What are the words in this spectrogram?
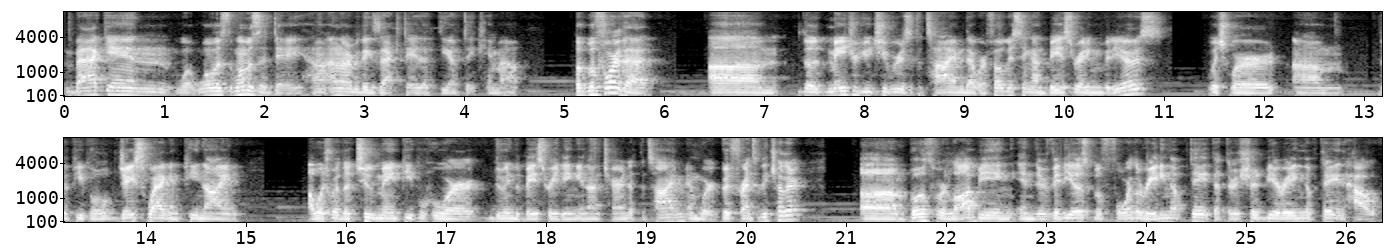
back in what, what was when was the day? I don't, I don't remember the exact day that the update came out. But before that, um, the major YouTubers at the time that were focusing on base raiding videos, which were um, the people J Swag and P9, uh, which were the two main people who were doing the base raiding in Unturned at the time and were good friends with each other. Um, both were lobbying in their videos before the raiding update that there should be a raiding update and how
